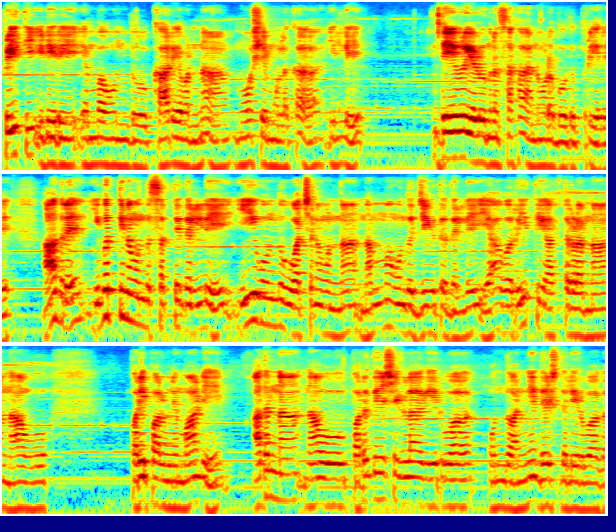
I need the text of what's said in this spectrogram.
ಪ್ರೀತಿ ಇಡಿರಿ ಎಂಬ ಒಂದು ಕಾರ್ಯವನ್ನು ಮೋಶೆ ಮೂಲಕ ಇಲ್ಲಿ ದೇವರು ಹೇಳುವುದನ್ನು ಸಹ ನೋಡಬಹುದು ಪ್ರಿಯರೇ. ಆದರೆ ಇವತ್ತಿನ ಒಂದು ಸತ್ಯದಲ್ಲಿ ಈ ಒಂದು ವಚನವನ್ನು ನಮ್ಮ ಒಂದು ಜೀವಿತದಲ್ಲಿ ಯಾವ ರೀತಿ ಅರ್ಥಗಳನ್ನು ನಾವು ಪರಿಪಾಲನೆ ಮಾಡಿ ಅದನ್ನು ನಾವು ಪರದೇಶಿಗಳಾಗಿರುವ ಒಂದು ಅನ್ಯ ದೇಶದಲ್ಲಿರುವಾಗ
